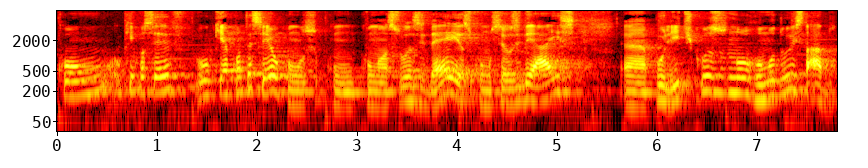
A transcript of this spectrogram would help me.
com o que você, o que aconteceu, com, os, com, com as suas ideias, com os seus ideais uh, políticos no rumo do Estado.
